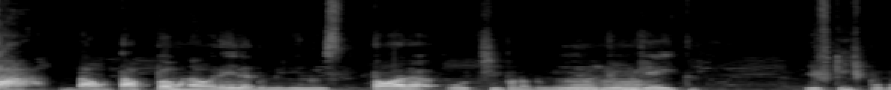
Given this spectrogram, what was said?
Pá! Dá um tapão na orelha do menino, estoura o tímpano do menino de um Uhum. jeito. E fiquei tipo,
